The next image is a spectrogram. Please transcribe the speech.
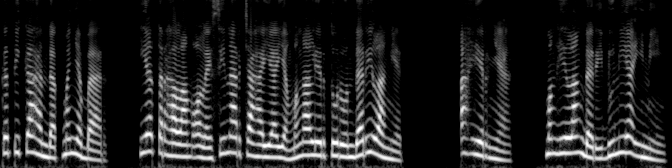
ketika hendak menyebar, ia terhalang oleh sinar cahaya yang mengalir turun dari langit. Akhirnya, menghilang dari dunia ini.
